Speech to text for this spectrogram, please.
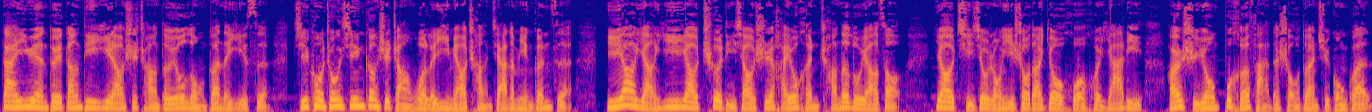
大医院对当地医疗市场都有垄断的意思，疾控中心更是掌握了疫苗厂家的命根子。以药养医要彻底消失，还有很长的路要走。药企就容易受到诱惑或压力，而使用不合法的手段去公关。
